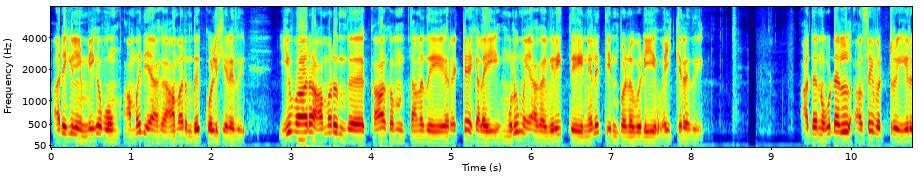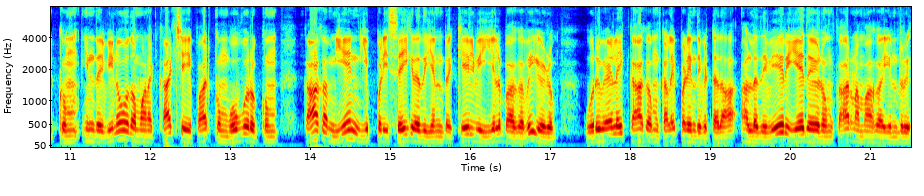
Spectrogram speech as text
அருகில் மிகவும் அமைதியாக அமர்ந்து கொள்கிறது. இவ்வாறு அமர்ந்த காகம் தனது இறக்கைகளை முழுமையாக விரித்து நிலத்தின் படுபடி வைக்கிறது. அதன் உடல் அசைவற்று இருக்கும். இந்த வினோதமான காட்சியை பார்க்கும் ஒவ்வொருக்கும் காகம் ஏன் இப்படி செய்கிறது என்ற கேள்வி இயல்பாகவே எழும். ஒருவேளை காகம் களைப்படைந்து விட்டதா அல்லது வேறு ஏதேனும் காரணமாக என்று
